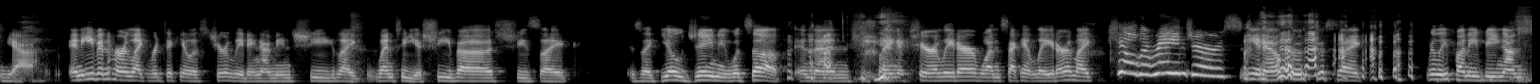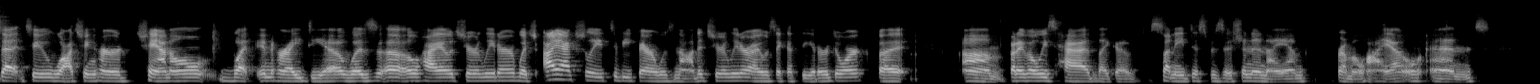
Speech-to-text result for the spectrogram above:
Yeah. And even her like ridiculous cheerleading. I mean, she like went to yeshiva. She's like, is like, yo, Jamie, what's up? And then she's playing a cheerleader one second later, like, kill the Rangers. You know, it was just like really funny being on set too, watching her channel what in her idea was a Ohio cheerleader, which I actually, to be fair, was not a cheerleader. I was like a theater dork, but um, but I've always had like a sunny disposition and I am from Ohio and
